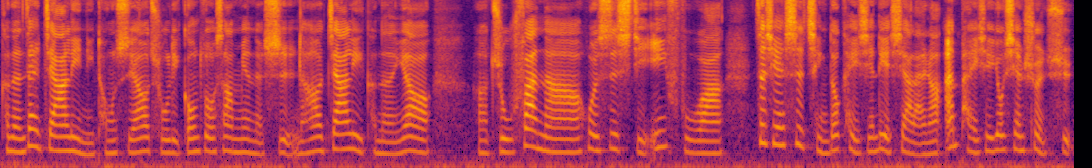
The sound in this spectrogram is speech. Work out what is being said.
可能在家里你同时要处理工作上面的事，然后家里可能要。啊，煮饭啊，或者是洗衣服啊，这些事情都可以先列下来，然后安排一些优先顺序。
